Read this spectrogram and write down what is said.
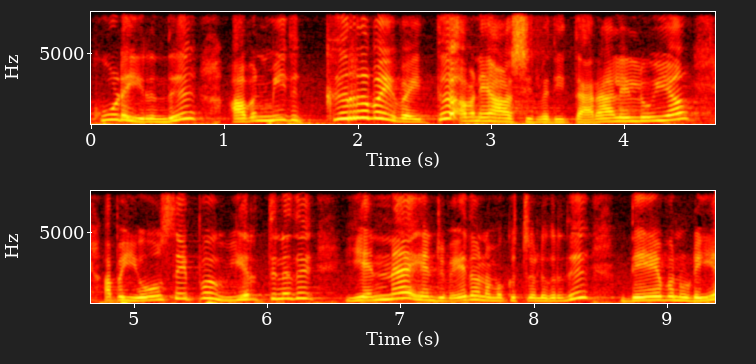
கூட இருந்து அவன் மீது கிருபை வைத்து அவனை ஆசீர்வதித்தார். அலையிலூயா அப்போ யோசேப்பு உயர்த்தினது என்ன என்று வேதம் நமக்கு சொல்லுகிறது? தேவனுடைய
